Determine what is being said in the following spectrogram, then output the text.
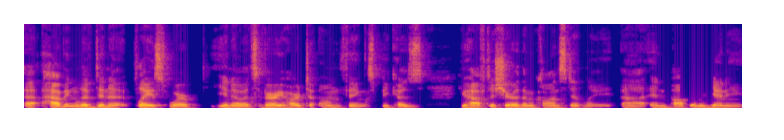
uh, having lived in a place where you know it's very hard to own things because you have to share them constantly uh, in Papua New Guinea.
